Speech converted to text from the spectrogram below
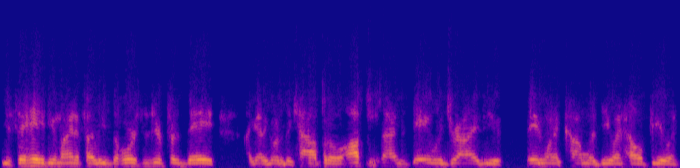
You say, hey, do you mind if I leave the horses here for the day? I got to go to the capital. Oftentimes they would drive you. They'd want to come with you and help you, and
